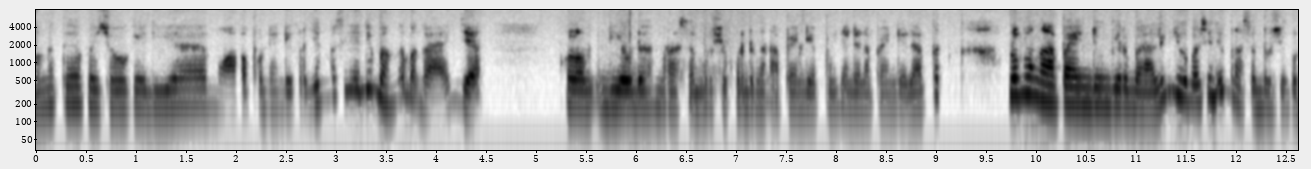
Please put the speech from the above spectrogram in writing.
banget ya punya cowok kayak dia. Mau apa pun yang dia kerjain pasti ya dia bangga bangga aja. Kalau dia udah merasa bersyukur dengan apa yang dia punya dan apa yang dia dapat lu mau ngapain jungkir balik juga pasti dia merasa bersyukur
